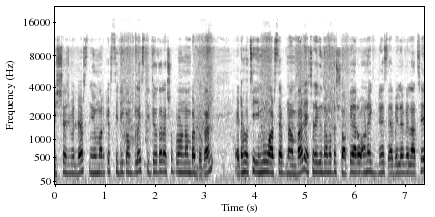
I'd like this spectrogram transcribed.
Biswas builders new market city complex তৃতীয় তলা একশো পনেরো নম্বর দোকান। এটা হচ্ছে ইমো হোয়াটসঅ্যাপ নাম্বার এছাড়া কিন্তু আমাদের শপে আরও অনেক ড্রেস অ্যাভেলেবেল আছে।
